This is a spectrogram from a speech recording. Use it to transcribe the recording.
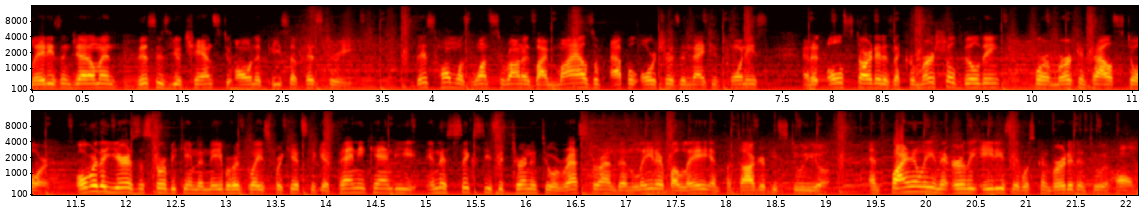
Ladies and gentlemen, this is your chance to own a piece of history. This home was once surrounded by miles of apple orchards in the 1920s and it all started as a commercial building for a mercantile store. Over the years, the store became the neighborhood place for kids to get penny candy. In the 60s, it turned into a restaurant, then later ballet and photography studio. And finally, in the early 80s, it was converted into a home.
